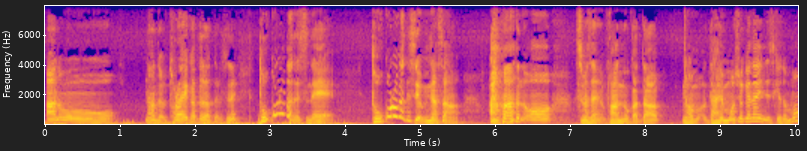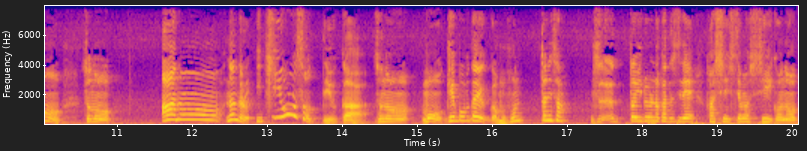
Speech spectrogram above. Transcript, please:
あのー、なんだろう、捉え方だったんですね。ところがですね、ところがですよ、皆さん。あの、すいません、ファンの方、大変申し訳ないんですけども、その、あの、なんだろう、一要素っていうか、その、もう K-POP 大学はもう本当にさ、ずっといろいろな形で発信してますし、この、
